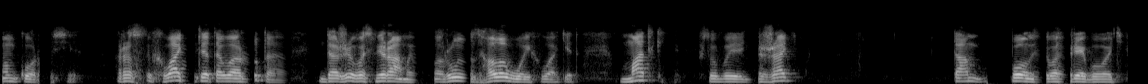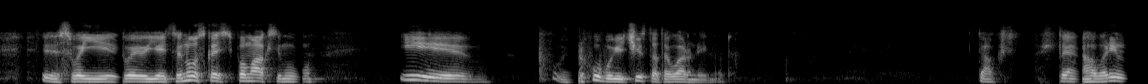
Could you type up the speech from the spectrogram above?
одном корпусе. Раз хватит этого рута, даже восьмирамы, рут с головой хватит, матки, чтобы держать там полностью востребовать э, свои, свою яйценоскость по максимуму, и вверху будет чисто товарный мед. Так, что я говорил,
